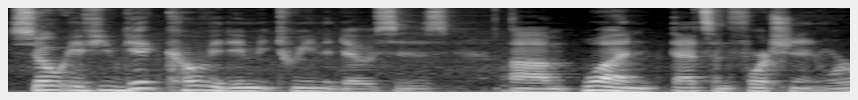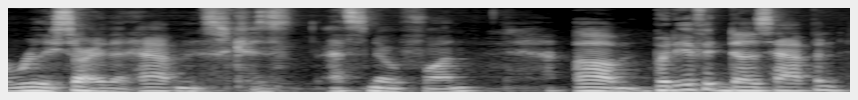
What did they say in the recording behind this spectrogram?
So if you get COVID in between the doses, um, one, that's unfortunate. We're really sorry that happens because that's no fun. Um, but if it does happen,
